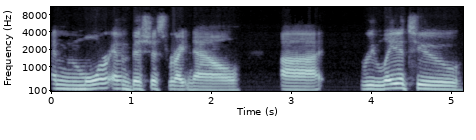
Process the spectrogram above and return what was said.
am more ambitious right now uh related to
